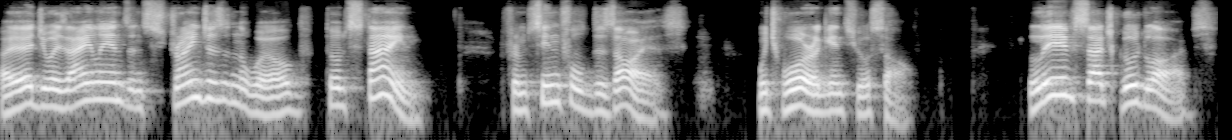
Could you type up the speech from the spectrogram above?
I urge you as aliens and strangers in the world to abstain from sinful desires which war against your soul. Live such good lives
